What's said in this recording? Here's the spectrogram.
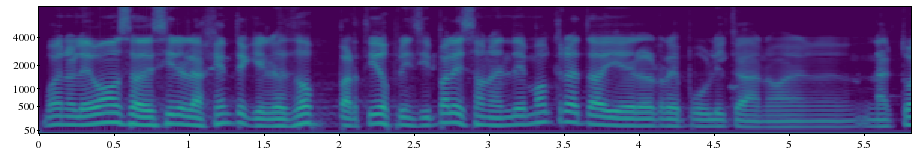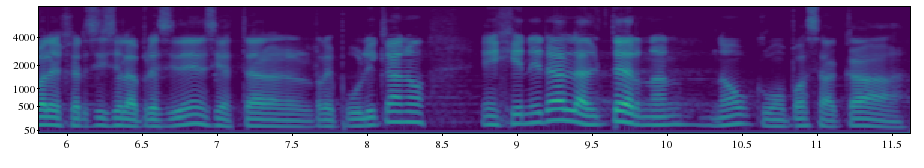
Bueno, le vamos a decir a la gente que los dos partidos principales son el demócrata y el republicano. En el actual ejercicio de la presidencia está el republicano. En general alternan, ¿no? Como pasa acá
